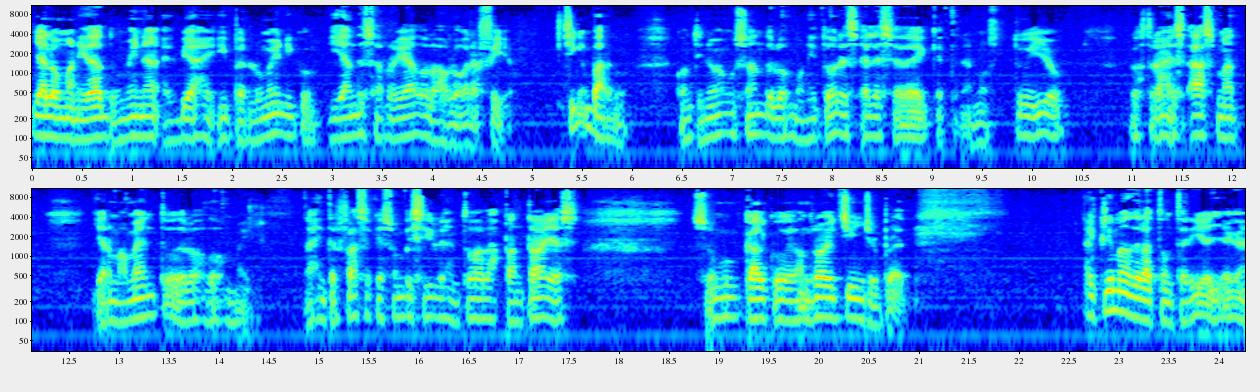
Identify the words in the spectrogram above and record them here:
Ya la humanidad domina el viaje hiperluménico y han desarrollado la holografía. Sin embargo, continúan usando los monitores LCD que tenemos tú y yo los trajes ASMAT y armamento de los 2000. Las interfaces que son visibles en todas las pantallas son un calco de Android Gingerbread. El clima de la tontería llega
